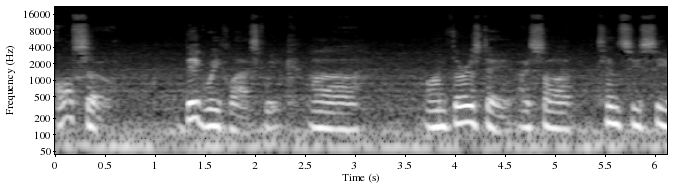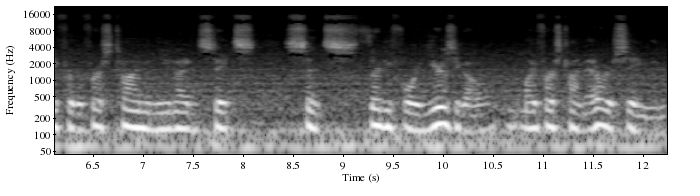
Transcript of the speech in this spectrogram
Also, big week last week. Uh, on Thursday, I saw 10cc for the first time in the United States since 34 years ago, my first time ever seeing them.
